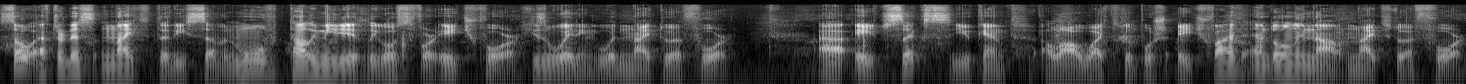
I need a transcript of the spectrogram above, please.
So after this knight to d7 move, Tal immediately goes for h4. He's waiting with knight to f4. Uh, h6, you can't allow white to push h5, and only now knight to f4.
